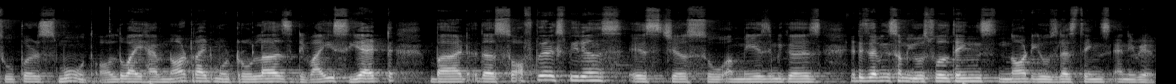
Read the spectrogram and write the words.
super smooth although I have not tried Motorola's device yet but the software experience is just so amazing because it is having some useful things not useless things anywhere.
